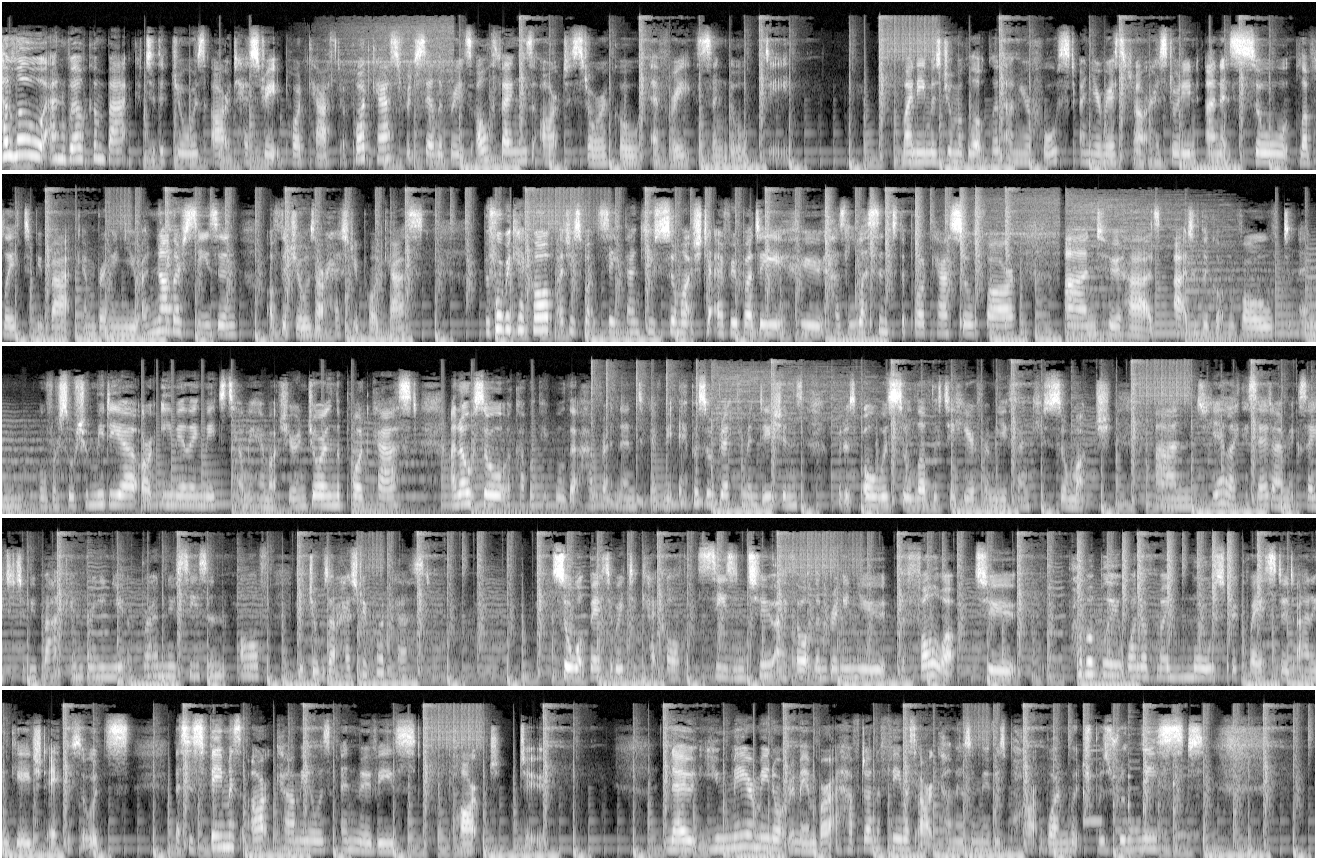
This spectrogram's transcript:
Hello, and welcome back to the Joe's Art History podcast, a podcast which celebrates all things art historical every single day. My name is Joe McLaughlin, I'm your host and your resident art historian, and it's so lovely to be back and bringing you another season of the Joe's Art History podcast. Before we kick off, I just want to say thank you so much to everybody who has listened to the podcast so far and who has actively got involved in over social media or emailing me to tell me how much you're enjoying the podcast. And also a couple of people that have written in to give me episode recommendations. But it's always so lovely to hear from you. Thank you so much. And yeah, like I said, I'm excited to be back and bringing you a brand new season of the Joe's Art History podcast. So, what better way to kick off season two, I thought, than bringing you the follow up to probably one of my most requested and engaged episodes. This is Famous Art Cameos in Movies, Part 2. Now, you may or may not remember, I have done a Famous Art Cameos in Movies Part 1, which was released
